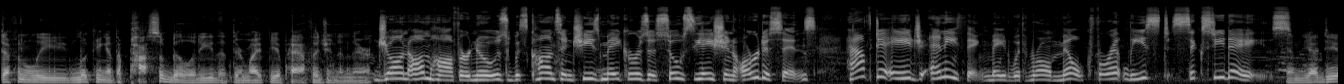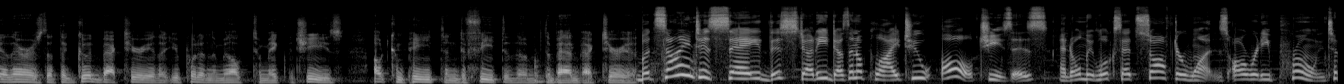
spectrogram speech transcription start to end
definitely looking at the possibility that there might be a pathogen in there. John Umhoefer knows Wisconsin Cheesemakers Association artisans have to age anything made with raw milk for at least 60 days. And the idea there is that the good bacteria that you put in the milk to make the cheese outcompete and defeat the, the bad bacteria. But scientists say this study doesn't apply to all cheeses and only looks at softer ones already prone to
